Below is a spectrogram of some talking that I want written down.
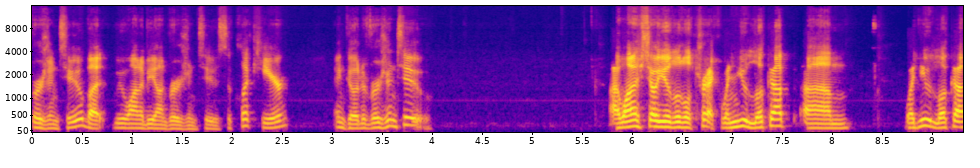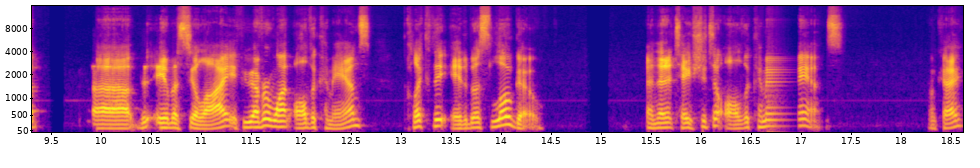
version two, but we want to be on version two. So click here and go to version two. I want to show you a little trick. When you look up, um, when you look up uh, the AWS CLI, if you ever want all the commands, click the AWS logo, and then it takes you to all the commands. Okay,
